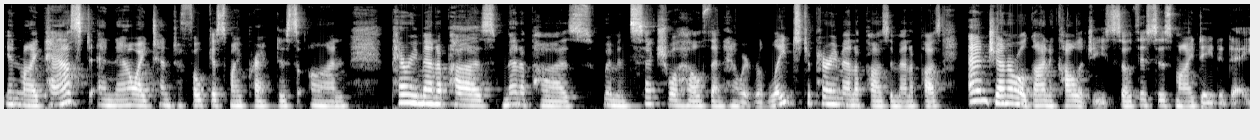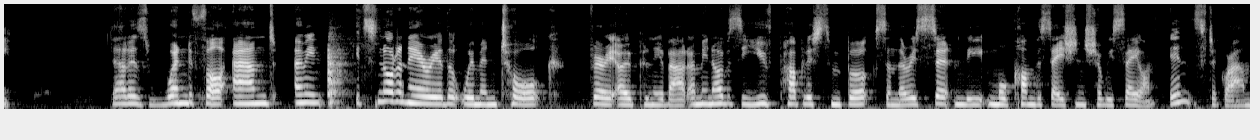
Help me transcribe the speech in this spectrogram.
in my past. And now I tend to focus my practice on perimenopause, menopause, women's sexual health, and how it relates to perimenopause and menopause, and general gynecology. So this is my day to day. That is wonderful. And I mean, it's not an area that women talk very openly about. I mean, obviously, you've published some books, and there is certainly more conversation, shall we say, on Instagram,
